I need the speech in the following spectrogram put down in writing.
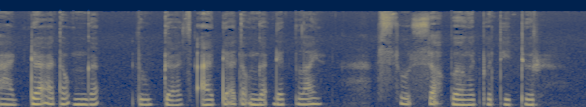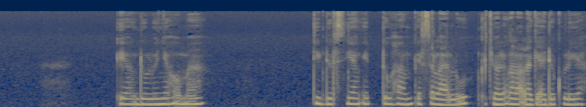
ada atau enggak tugas, ada atau enggak deadline. Susah banget buat tidur. Yang dulunya Homa tidur siang itu hampir selalu, kecuali kalau lagi ada kuliah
